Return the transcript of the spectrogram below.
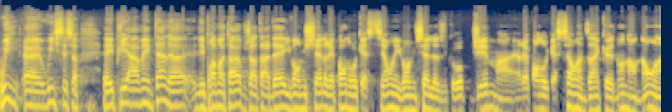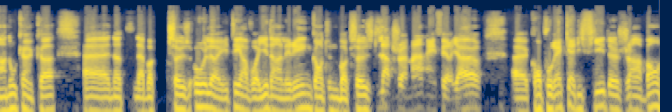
Oui, euh, oui, c'est ça. Et puis en même temps, les promoteurs, j'entendais Yvon Michel répondre aux questions, Yvon Michel du groupe Jim répondre aux questions en disant que non, non, non, en aucun cas, euh, notre boxeuse Hull a été envoyée dans le ring contre une boxeuse largement inférieure euh, qu'on pourrait qualifier de jambon.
